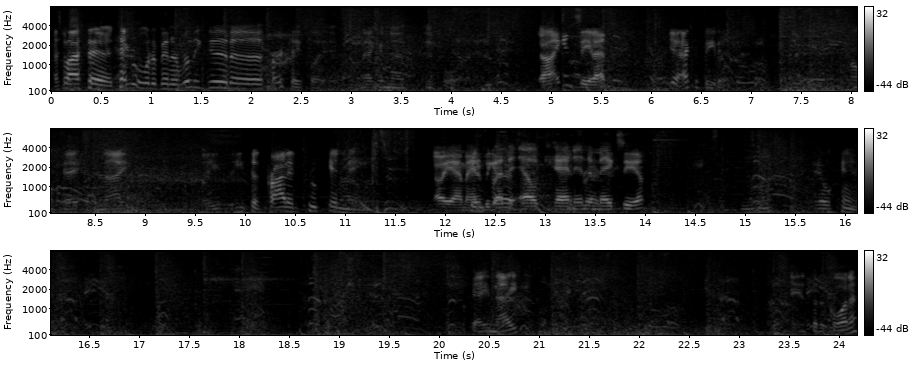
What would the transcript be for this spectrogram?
That's why I said Integra would have been a really good uh, birthday player back in the before. Oh, I can see that. Yeah, I can see that. Okay, nice. So he's, he's a tried and true Ken main. Oh yeah, man. We got the L Ken in the mix here. Ken. Okay, nice. Into the corner.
